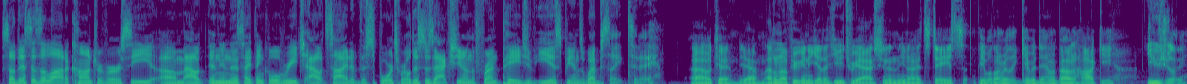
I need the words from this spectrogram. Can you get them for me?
So this is a lot of controversy um, out, and in this, I think will reach outside of the sports world. This is actually on the front page of ESPN's website today. Uh, okay, yeah. I don't know if you're going to get a huge reaction in the United States. People don't really give a damn about hockey usually.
